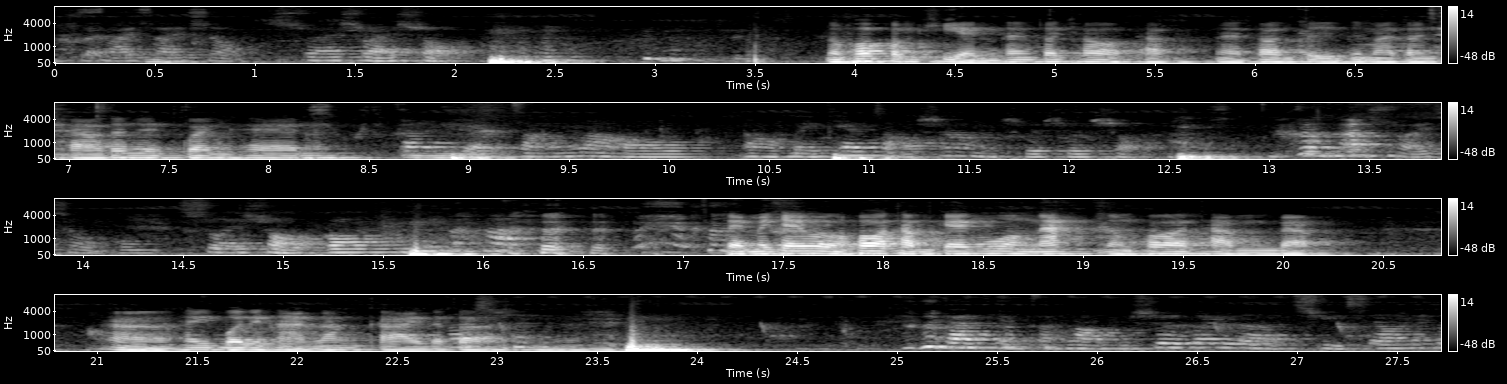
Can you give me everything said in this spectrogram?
甩甩甩手，甩甩手 หลวงพ่อคำเขียนท่านก็ชอบทำนะตอนตื่นขึ้นมาตอนเช้าท่านจะแกว่งแขน 甘泉长老啊每天早上甩甩手 专门甩手功。甩手工 แต่ไม่ใช่ว่าหลวงพ่อทำแก้ง่วงนะหลวงพ่อทำแบบ อ่า ให้บริหารร่างกายแล้วก็อืม 甘田长老不是为了取消那个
